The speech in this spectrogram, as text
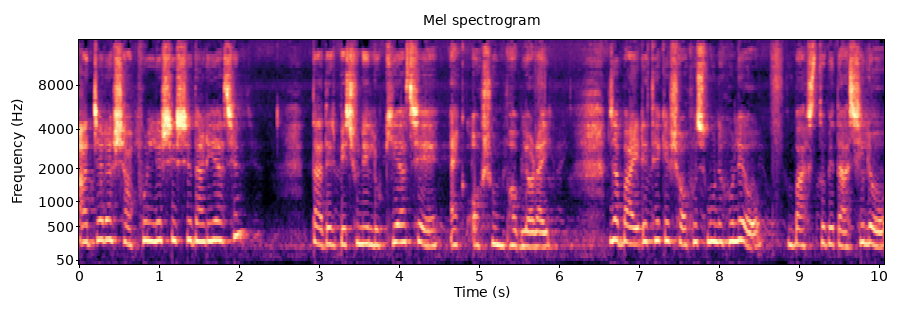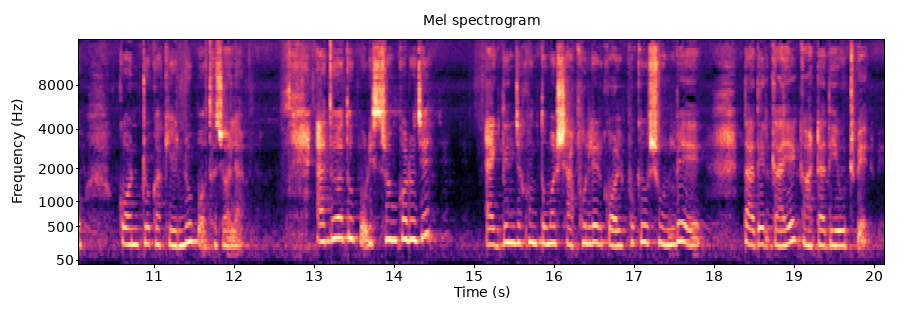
আজ যারা সাফল্যের শীর্ষে দাঁড়িয়ে আছেন, তাদের পেছনে লুকিয়ে আছে এক অসম্ভব লড়াই, যা বাইরে থেকে সহজ মনে হলেও বাস্তবে তা ছিল কণ্টকাকীর্ণ পথ চলা। এত এত পরিশ্রম করো যে, একদিন যখন তোমার সাফল্যের গল্প কেউ শুনবে, তাদের গায়ে কাঁটা দিয়ে উঠবে।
